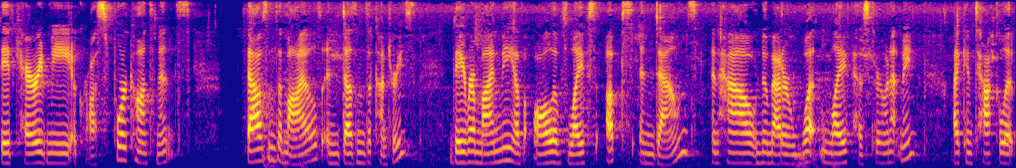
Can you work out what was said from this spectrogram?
They've carried me across four continents, thousands of miles, and dozens of countries. They remind me of all of life's ups and downs and how no matter what life has thrown at me, I can tackle it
